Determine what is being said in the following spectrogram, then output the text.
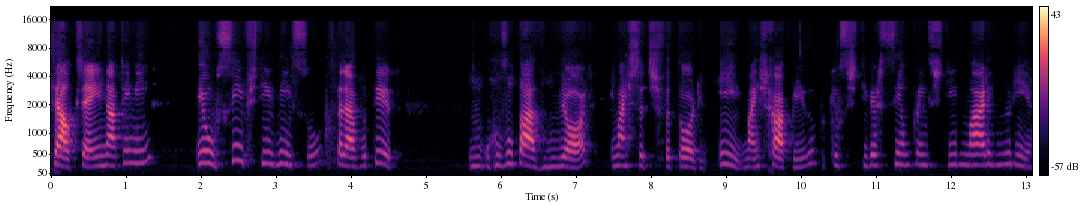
Se é algo que já é inato em mim, eu se investir nisso, se calhar vou ter um resultado melhor e mais satisfatório e mais rápido do que eu se estiver sempre a insistir numa área de melhoria.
